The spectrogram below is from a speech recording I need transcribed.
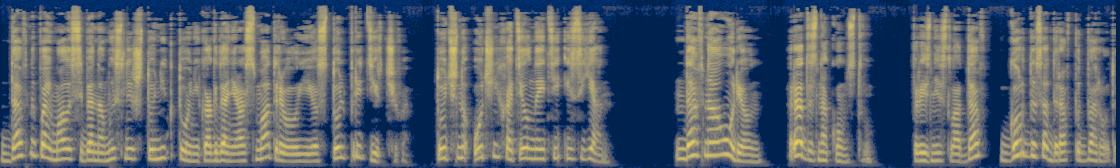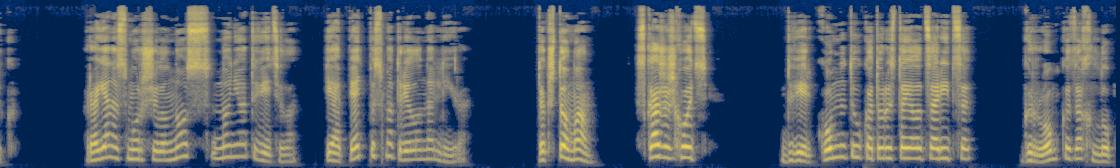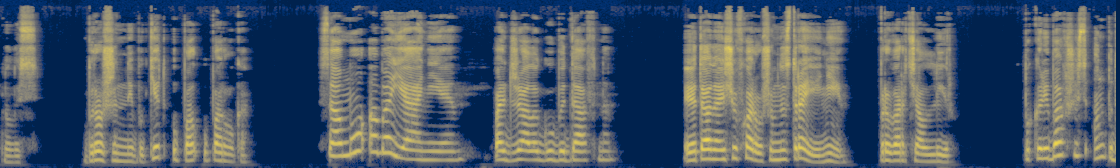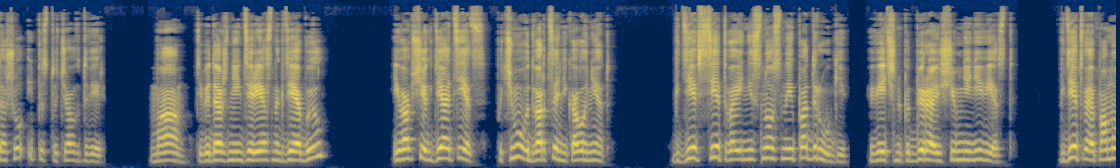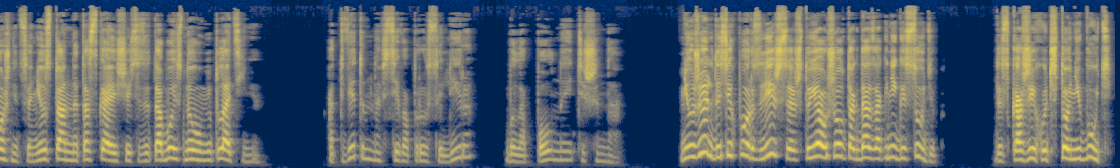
Дафна поймала себя на мысли, что никто никогда не рассматривал ее столь придирчиво. Точно очень хотел найти изъян. «Дафна Орион, рада знакомству», — произнесла Даф, гордо содрав подбородок. Раяна сморщила нос, но не ответила и опять посмотрела на Лира. «Так что, мам, скажешь хоть...» Дверь комнаты, у которой стояла царица, громко захлопнулась. Брошенный букет упал у порога. «Само обаяние», — поджала губы Дафна. «Это она еще в хорошем настроении», — проворчал Лир. Поколебавшись, он подошел и постучал в дверь. «Мам, тебе даже не интересно, где я был? И вообще, где отец? Почему во дворце никого нет? Где все твои несносные подруги, вечно подбирающие мне невест? Где твоя помощница, неустанно таскающаяся за тобой с новыми платьями?» Ответом на все вопросы Лира была полная тишина. «Неужели до сих пор злишься, что я ушел тогда за книгой судеб?» «Да скажи хоть что-нибудь!»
